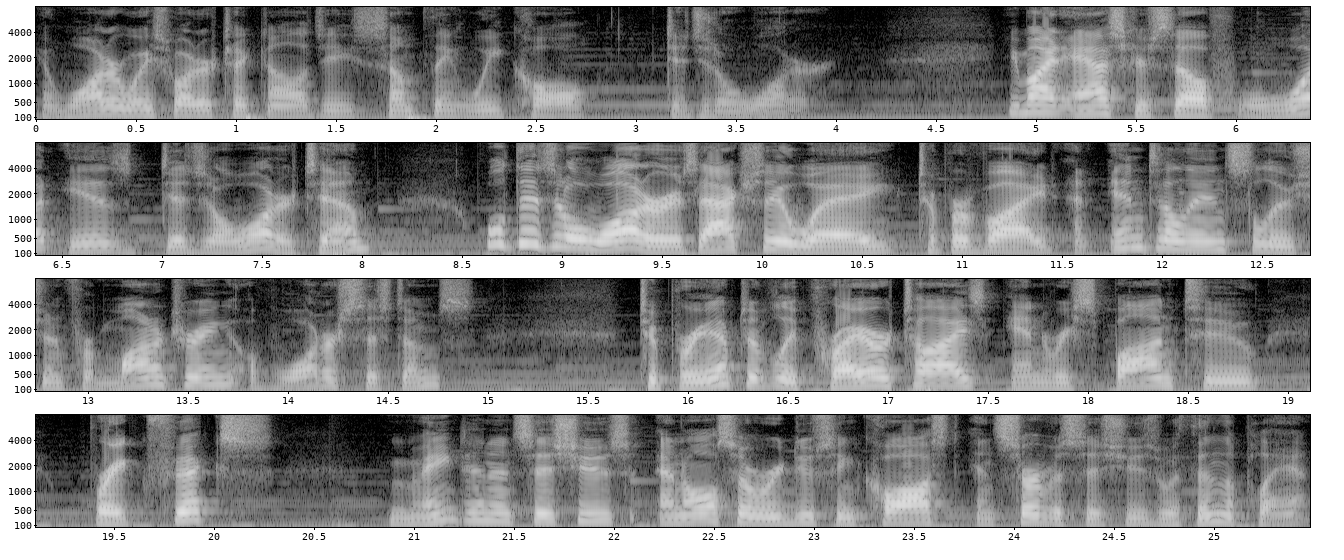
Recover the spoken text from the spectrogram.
in water wastewater technology, something we call digital water. You might ask yourself, well, what is digital water, Tim? Well, digital water is actually a way to provide an end-to-end solution for monitoring of water systems to preemptively prioritize and respond to break fix, maintenance issues, and also reducing cost and service issues within the plant,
